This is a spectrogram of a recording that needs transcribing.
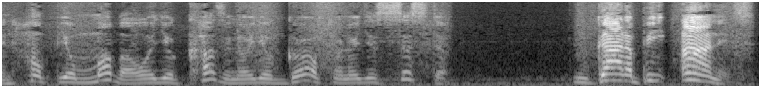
and hump your mother or your cousin or your girlfriend or your sister. You got to be honest.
